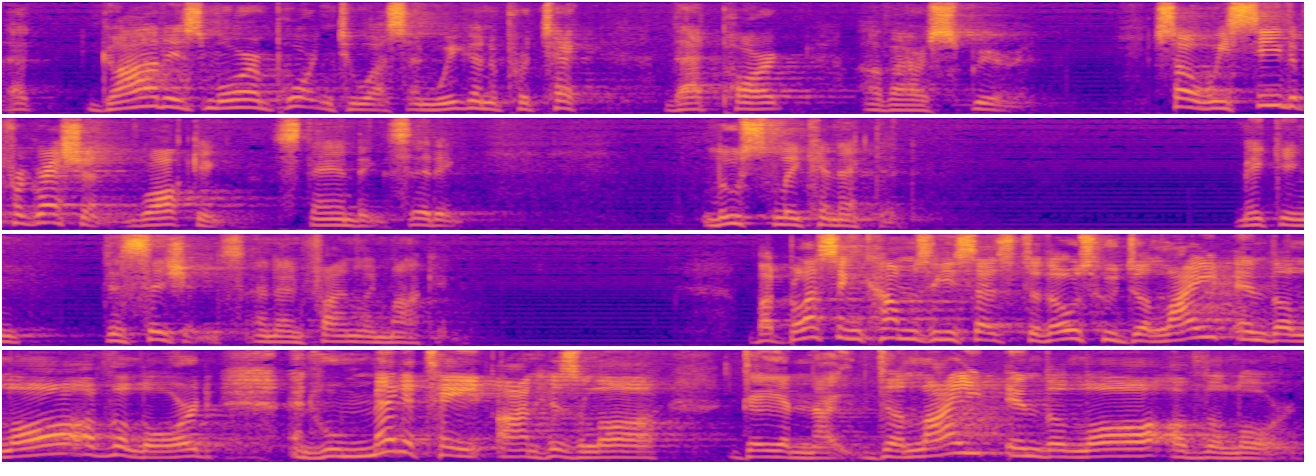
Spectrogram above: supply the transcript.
that God is more important to us, and we're going to protect that part of our spirit. So we see the progression walking, standing, sitting, loosely connected, making decisions, and then finally mocking. But blessing comes, he says, to those who delight in the law of the Lord and who meditate on his law day and night. Delight in the law of the Lord.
